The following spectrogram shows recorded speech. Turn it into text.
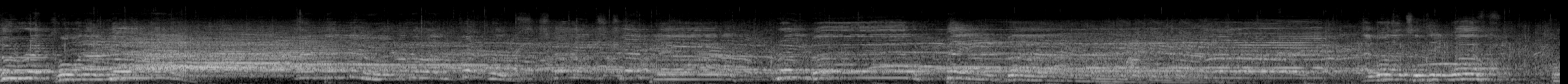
the red corner, well done to Dean Worth for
